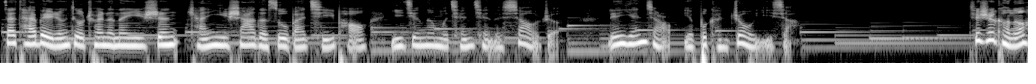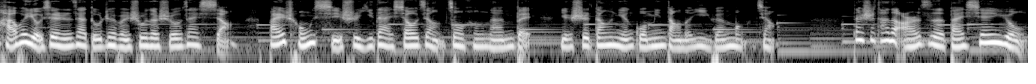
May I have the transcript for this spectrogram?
在台北仍旧穿着那一身蝉翼纱的素白旗袍，一静那么浅浅的笑着，连眼角也不肯皱一下。其实，可能还会有些人在读这本书的时候在想，白崇禧是一代骁将，纵横南北，也是当年国民党的一员猛将。但是他的儿子白先勇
